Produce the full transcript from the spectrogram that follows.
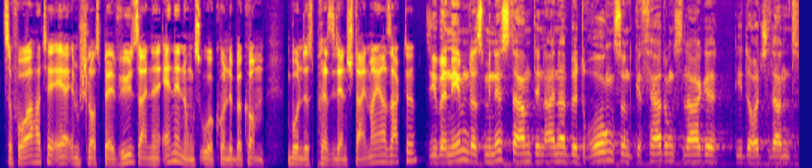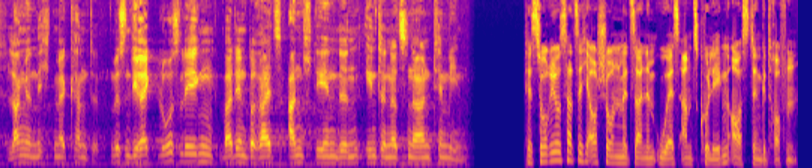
Zuvor hatte er im Schloss Bellevue seine Ernennungsurkunde bekommen. Bundespräsident Steinmeier sagte, Sie übernehmen das Ministeramt in einer Bedrohungs- und Gefährdungslage, die Deutschland lange nicht mehr kannte, müssen direkt loslegen bei den bereits anstehenden internationalen Terminen. Pistorius hat sich auch schon mit seinem US-Amtskollegen Austin getroffen.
